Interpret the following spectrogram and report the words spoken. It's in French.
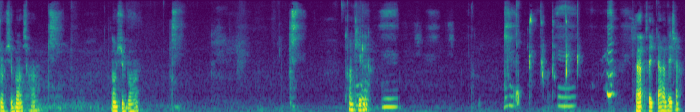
Oh, c'est bon ça. Oh, c'est bon. Hein. Tranquille. Ah, ça t'arrête déjà?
